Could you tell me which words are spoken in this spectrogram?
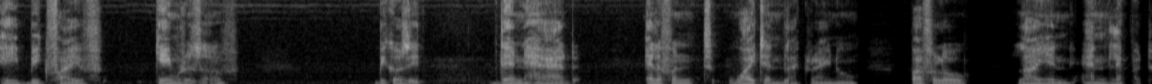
a Big Five game reserve because it then had elephant, white and black rhino, buffalo, lion, and leopard.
